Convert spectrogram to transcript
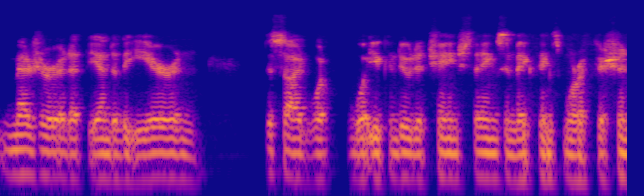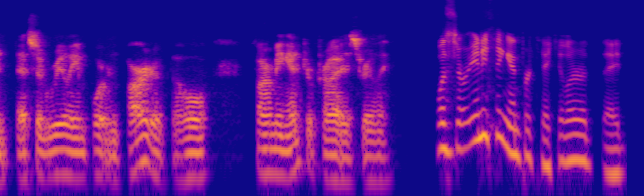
measure it at the end of the year, and decide what what you can do to change things and make things more efficient. That's a really important part of the whole farming enterprise, really. Was there anything in particular that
